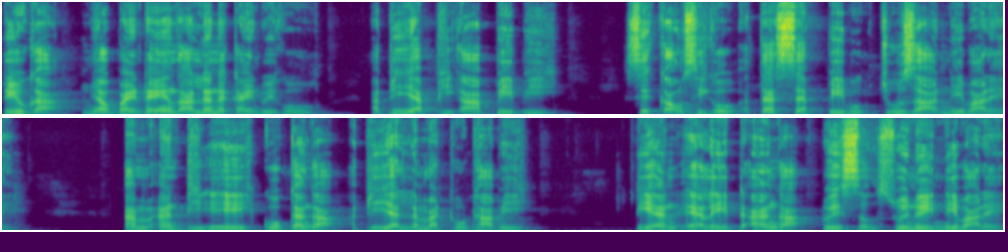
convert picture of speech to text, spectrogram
တရုတ်ကမြောက်ပိုင်းတိုင်းရင်းသားလက်နက်ကင်တွေကိုအပြစ်ရဖိအားပေးပြီးစစ်ကောင်စီကိုအသက်ဆက်ပေးဖို့ကြိုးစားနေပါတယ်။ MNDAA ကိုကန့်ကအပြစ်ရလက်မှတ်ထိုးထားပြီး TNLA တအန်းကတွေ့ဆုံဆွေးနွေးနေပါတယ်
